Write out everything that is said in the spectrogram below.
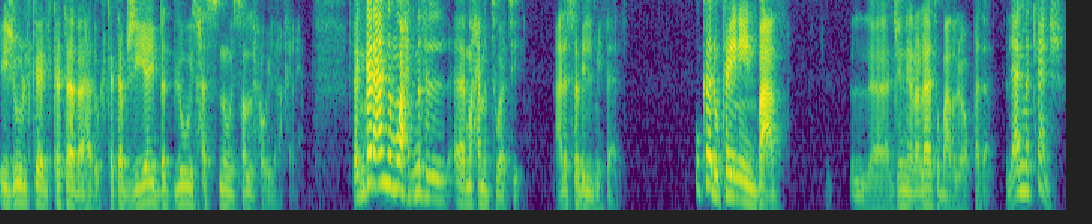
يجوا الكتبه هذوك الكتبجيه يبدلوا يحسنوا يصلحوا إلى آخره. لكن كان عندهم واحد مثل محمد تواتي على سبيل المثال. وكانوا كاينين بعض الجنرالات وبعض العقداء. الآن ما كانش.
